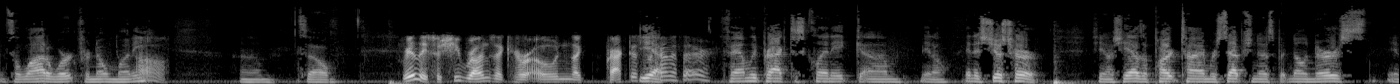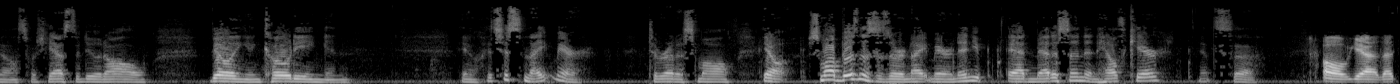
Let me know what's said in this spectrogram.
It's a lot of work for no money. Oh, Um, so, really? So she runs like her own like practice Yeah. kind of there. family practice clinic, um, you know, and it's just her. You know, she has a part-time receptionist, but no nurse. You know, so she has to do it all, billing and coding, and you know, it's just a nightmare to run a small. You know, small businesses are a nightmare, and then you add medicine and healthcare. It's uh, Oh yeah, that's.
